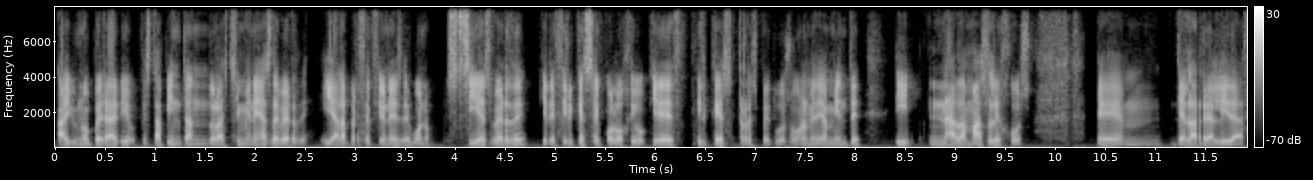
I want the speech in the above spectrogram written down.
hay un operario que está pintando las chimeneas de verde. Y ya la percepción es de, bueno, si es verde, quiere decir que es ecológico, quiere decir que es respetuoso con el medio ambiente y nada más lejos em, de la realidad.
